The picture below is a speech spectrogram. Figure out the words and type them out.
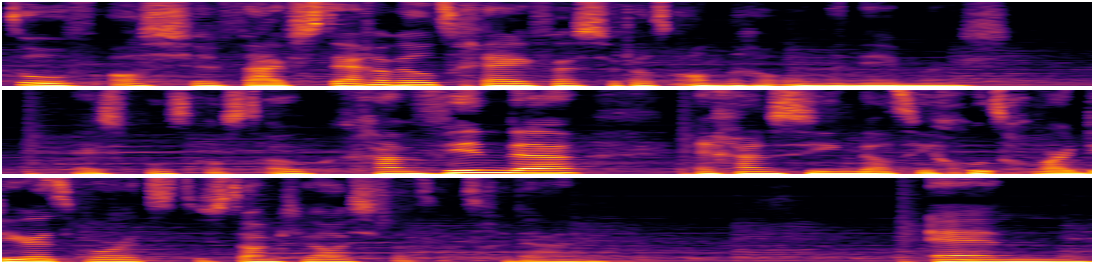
tof als je vijf sterren wilt geven, zodat andere ondernemers deze podcast ook gaan vinden en gaan zien dat hij goed gewaardeerd wordt. Dus dankjewel als je dat hebt gedaan. En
